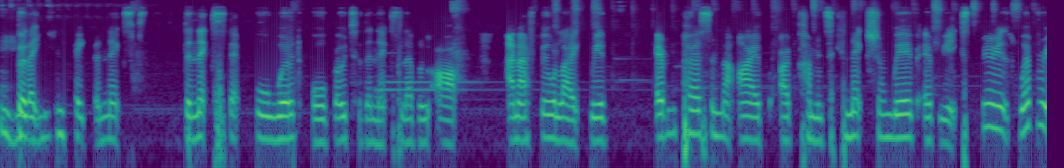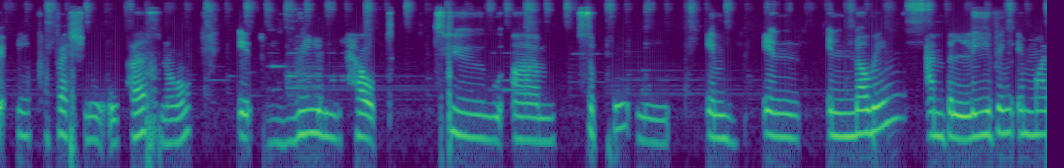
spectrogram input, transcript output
mm-hmm. so that mm-hmm. you can take the next the next step forward or go to the next level up. And I feel like with every person that I've I've come into connection with, every experience, whether it be professional or personal, it's really helped to um, support me in in in knowing and believing in my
